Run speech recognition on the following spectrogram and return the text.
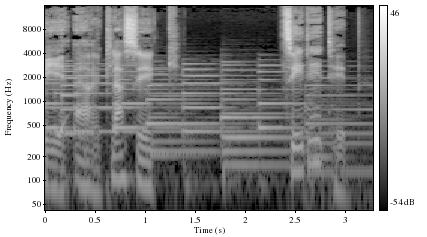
BR Klassik. CD-Tipp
